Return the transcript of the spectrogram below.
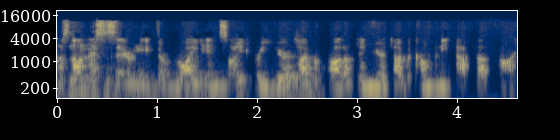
It's not necessarily the right insight for your type of product and your type of company at that time.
